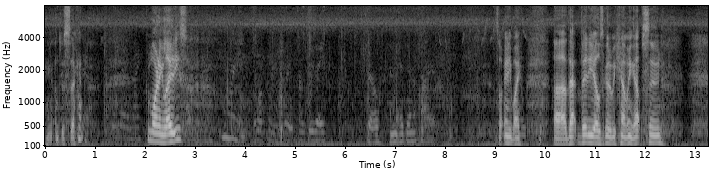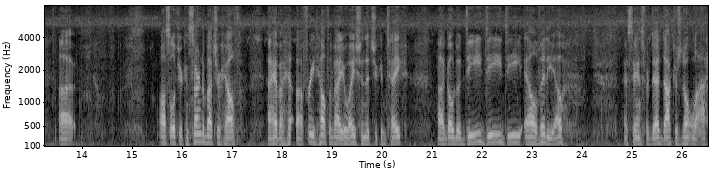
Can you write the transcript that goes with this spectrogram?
hang on just a second. Good morning, ladies. So anyway, uh, that video is going to be coming up soon. Uh, also, if you're concerned about your health, I have a, a free health evaluation that you can take. Uh, go to DDDL video. That stands for Dead Doctors Don't Lie.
